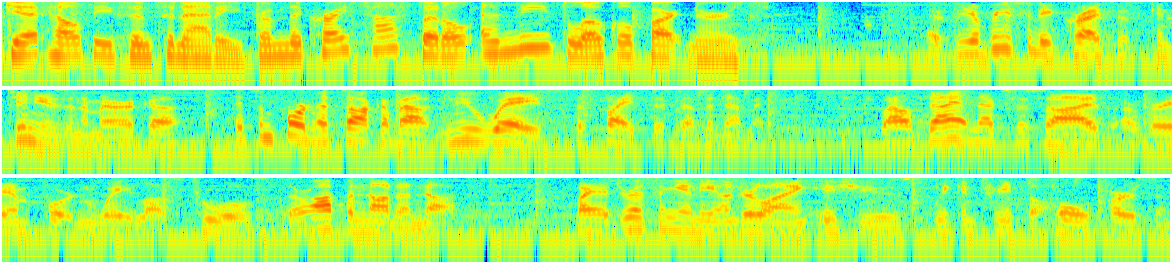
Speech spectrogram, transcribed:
Get Healthy Cincinnati from the Christ Hospital and these local partners. As the obesity crisis continues in America, it's important to talk about new ways to fight this epidemic. While diet and exercise are very important weight loss tools, they're often not enough. By addressing any underlying issues, we can treat the whole person,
